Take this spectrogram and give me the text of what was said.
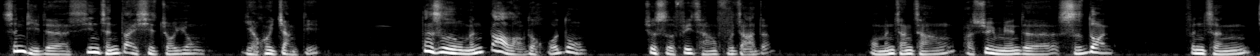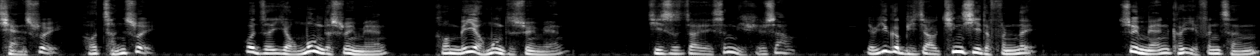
身体的新陈代谢作用也会降低。但是我们大脑的活动却是非常复杂的。我们常常把睡眠的时段分成浅睡和沉睡，或者有梦的睡眠和没有梦的睡眠。其实，在生理学上有一个比较清晰的分类。睡眠可以分成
